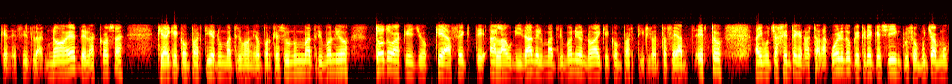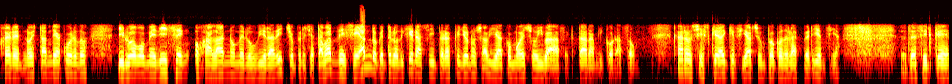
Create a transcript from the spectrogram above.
que decirla, no es de las cosas que hay que compartir en un matrimonio, porque es un matrimonio todo aquello que afecte a la unidad del matrimonio no hay que compartirlo. Entonces, esto hay mucha gente que no está de acuerdo, que cree que sí, incluso muchas mujeres no están de acuerdo y luego me dicen, ojalá no me lo hubiera dicho, pero si estabas deseando que te lo dijera así, pero es que yo no sabía cómo eso iba a afectar a mi corazón. Claro, si es que hay que fiarse un poco de la experiencia. Es decir, que,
